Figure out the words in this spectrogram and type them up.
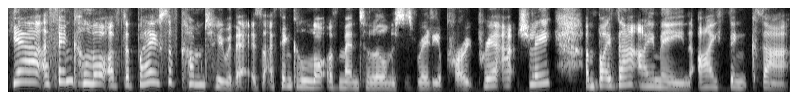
Yeah, I think a lot of the place I've come to with it is I think a lot of mental illness is really appropriate, actually. And by that, I mean, I think that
